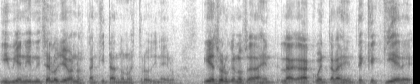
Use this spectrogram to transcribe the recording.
y vienen y se lo llevan, nos están quitando nuestro dinero. Y eso es lo que nos da, gente, da cuenta la gente que quiere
